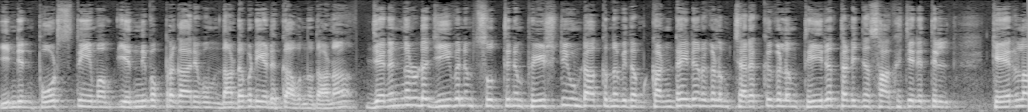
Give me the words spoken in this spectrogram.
ഇന്ത്യൻ പോർട്സ് നിയമം എന്നിവ പ്രകാരവും നടപടിയെടുക്കാവുന്നതാണ്. ജനങ്ങളുടെ ജീവനും സ്വത്തിനും ഭീഷണിയുണ്ടാക്കുന്ന വിധം കണ്ടെയ്നറുകളും ചരക്കുകളും തീരത്തടിഞ്ഞ സാഹചര്യത്തിൽ കേരള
